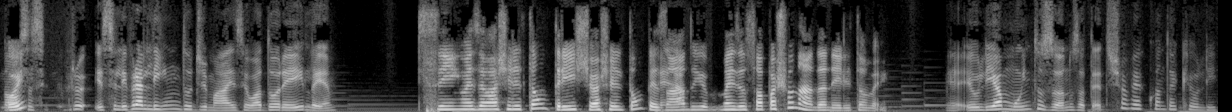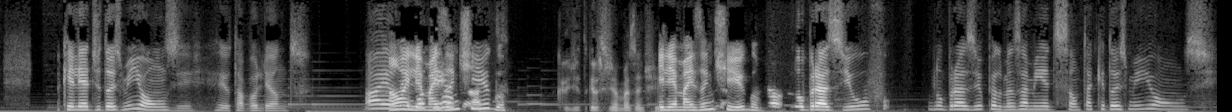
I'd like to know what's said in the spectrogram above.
Nossa, esse livro, esse livro é lindo demais, eu adorei ler. Sim, mas eu acho ele tão triste, eu acho ele tão pesado, é. mas eu sou apaixonada nele também. É, eu li há muitos anos, até deixa eu ver quando é que eu li. Porque ele é de 2011, eu tava olhando. Ah, eu Não, ele é mais antigo. Acredito que ele seja mais antigo. Ele é mais antigo. No Brasil, no Brasil, pelo menos a minha edição tá aqui 2011.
